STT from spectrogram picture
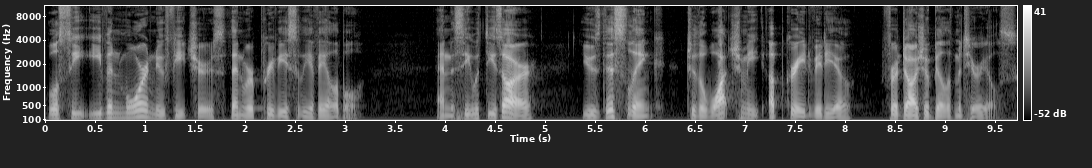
will see even more new features than were previously available. And to see what these are, use this link to the Watch Me upgrade video for Adagio Bill of Materials.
